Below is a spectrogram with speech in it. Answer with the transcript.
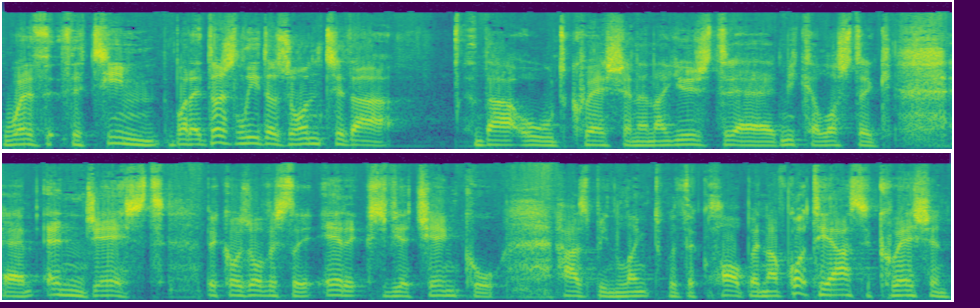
with the team. But it does lead us on to that that old question, and I used uh, Mika Lustig um, in jest because obviously Erik Sviatchenko has been linked with the club. And I've got to ask the question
